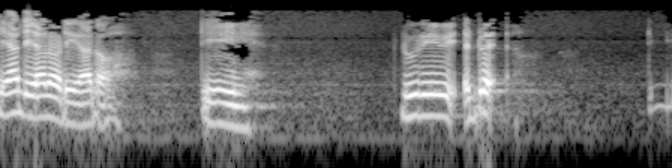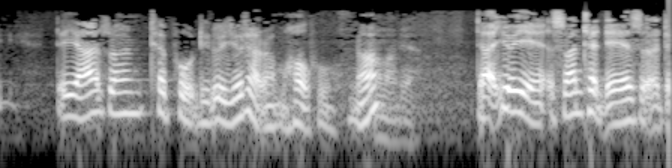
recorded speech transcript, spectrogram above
ဖရာတရားတော်တွေကတော့ဒီလူတွေအတွက်ဒီတရားစွမ်းထက်ဖို့ဒီလိုရွတ်တာတော့မဟုတ်ဘူးเนาะ မှန်ပါဗျာ ဒါရွတ်ရင်အစွမ်းထက်တယ်ဆိုတာတ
